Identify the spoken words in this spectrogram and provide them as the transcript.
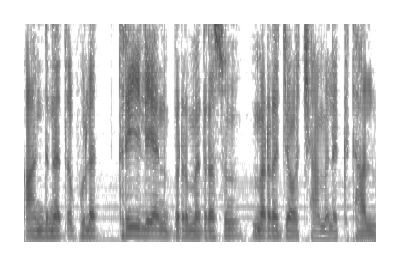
አንድ ነጥብ ሁለት ትሪሊየን ብር መድረሱን መረጃዎች ያመለክታሉ።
